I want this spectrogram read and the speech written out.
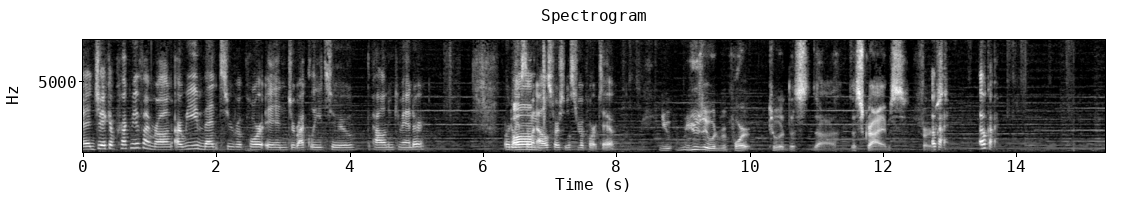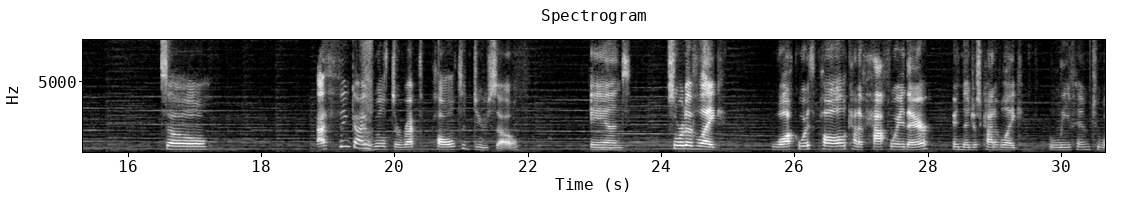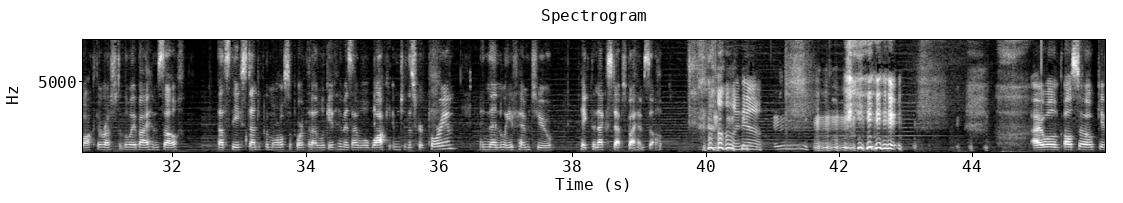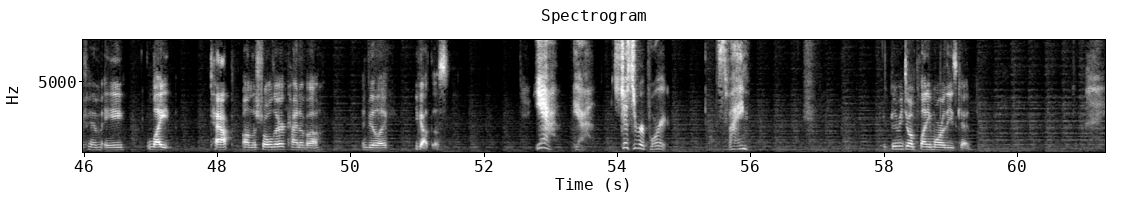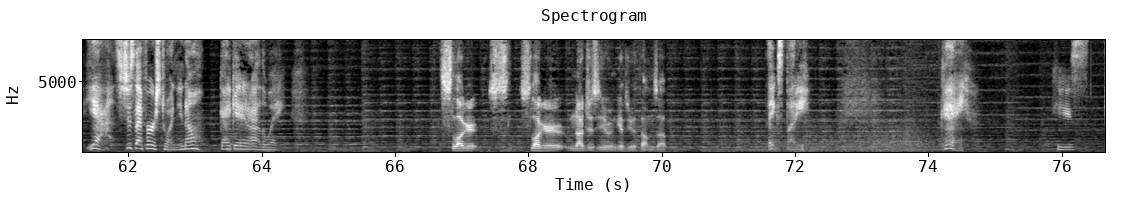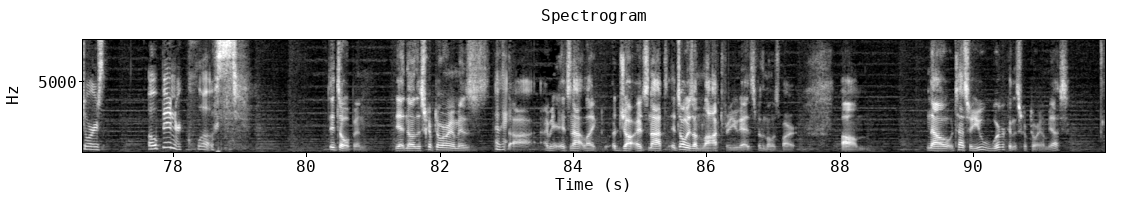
And Jacob, correct me if I'm wrong. Are we meant to report in directly to the Paladin Commander, or do we have someone Um, else we're supposed to report to? You usually would report to the s- the, scribes first. Okay. Okay. So, I think I will direct Paul to do so, and sort of like walk with Paul, kind of halfway there, and then just kind of like leave him to walk the rest of the way by himself. That's the extent of the moral support that I will give him. Is I will walk him to the scriptorium, and then leave him to take the next steps by himself. Oh no. I will also give him a light tap on the shoulder, kind of a, and be like, "You got this." yeah, yeah. It's just a report. It's fine. You're gonna be doing plenty more of these, kid. Yeah, it's just that first one, you know? Gotta get it out of the way. Slugger S- Slugger nudges you and gives you a thumbs up. Thanks, buddy. Okay. He's doors open or closed? It's open. Yeah, no, the scriptorium is. Okay. Uh, I mean, it's not like a jar. It's not. It's always unlocked for you guys for the most part. Um, now, Tesser, you work in the scriptorium, yes?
